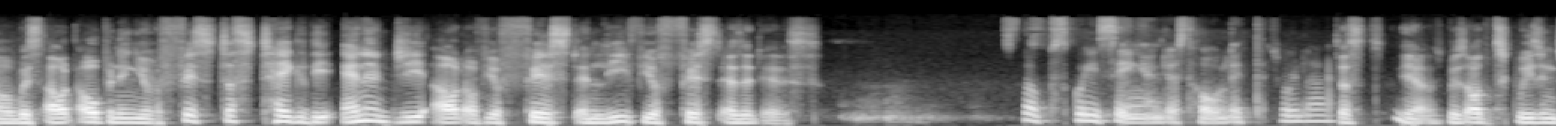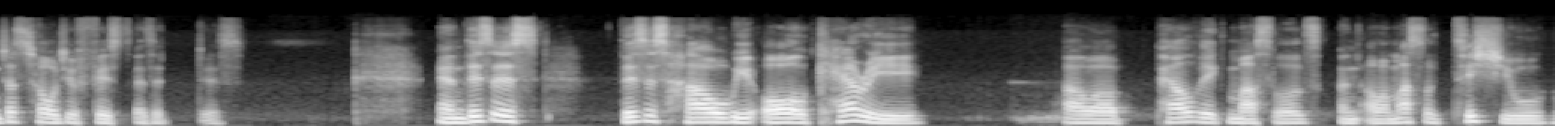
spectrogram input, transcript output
uh, without opening your fist, just take the energy out of your fist and leave your fist as it is. Stop squeezing and just hold it. Relax. Just yeah, without squeezing, just hold your fist as it is. And this is this is how we all carry our pelvic muscles and our muscle tissue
